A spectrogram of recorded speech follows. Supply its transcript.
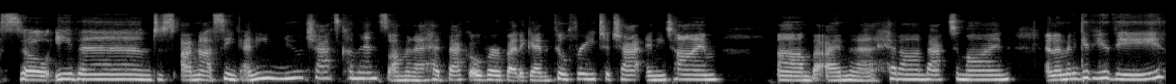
so even just, I'm not seeing any new chats come in, so I'm gonna head back over, but again, feel free to chat anytime. Um, but I'm gonna head on back to mine and I'm gonna give you the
